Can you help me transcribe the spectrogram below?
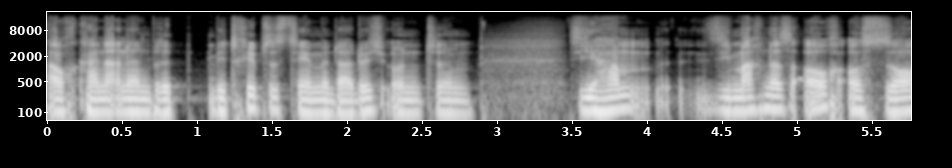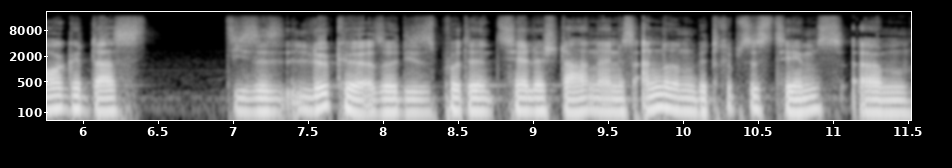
auch keine anderen Betriebssysteme dadurch und ähm, Sie haben, sie machen das auch aus Sorge, dass diese Lücke, also dieses potenzielle Starten eines anderen Betriebssystems, ähm,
